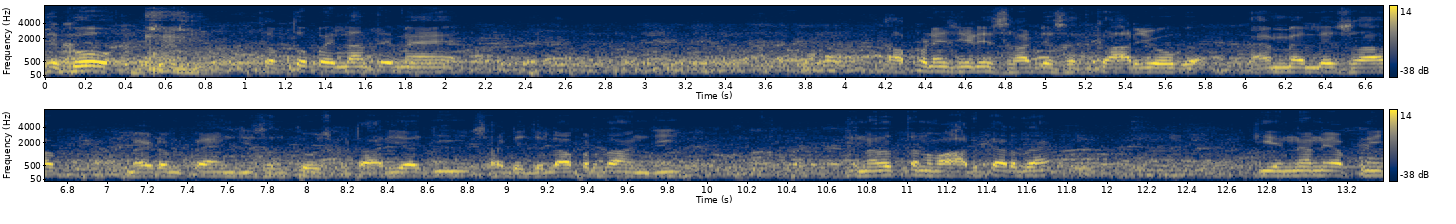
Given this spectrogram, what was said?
ਦੇਖੋ, ਸਭ ਤੋਂ ਪਹਿਲਾਂ ਤੇ ਮੈਂ ਆਪਣੇ ਜਿਹੜੇ ਸਾਡੇ ਸਤਿਕਾਰਯੋਗ ਐਮਐਲਏ ਸਾਹਿਬ, ਮੈਡਮ ਭੈਣ ਜੀ ਸੰਤੋਸ਼ ਕਟਾਰੀਆ ਜੀ, ਸਾਡੇ ਜ਼ਿਲ੍ਹਾ ਪ੍ਰਧਾਨ ਜੀ ਇਹਨਾਂ ਦਾ ਧੰਨਵਾਦ ਕਰਦਾ ਕਿ ਇਹਨਾਂ ਨੇ ਆਪਣੀ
